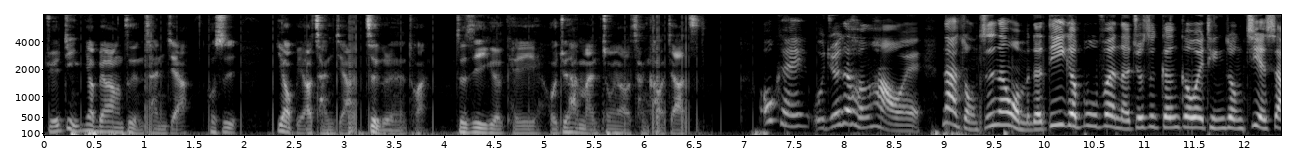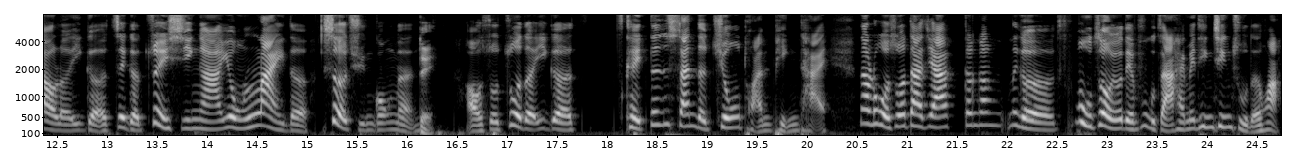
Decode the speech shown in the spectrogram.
决定要不要让这个人参加，或是要不要参加这个人的团，这是一个可以，我觉得还蛮重要的参考价值。OK，我觉得很好诶。那总之呢，我们的第一个部分呢，就是跟各位听众介绍了一个这个最新啊，用 LINE 的社群功能，对，哦所做的一个。可以登山的揪团平台。那如果说大家刚刚那个步骤有点复杂，还没听清楚的话，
